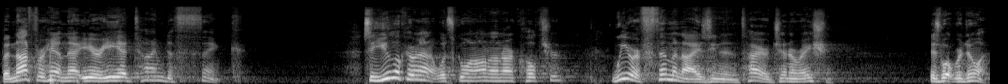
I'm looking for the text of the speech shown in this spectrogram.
But not for him that year. He had time to think. See, you look around at what's going on in our culture, we are feminizing an entire generation, is what we're doing.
